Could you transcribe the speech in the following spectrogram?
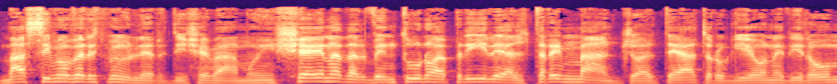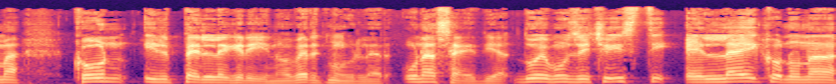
Massimo Wertmüller, dicevamo, in scena dal 21 aprile al 3 maggio al Teatro Ghione di Roma con Il Pellegrino. Wertmüller, una sedia, due musicisti e lei con una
